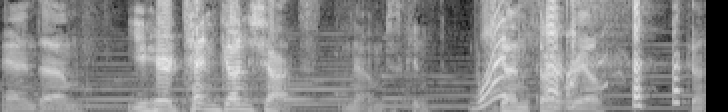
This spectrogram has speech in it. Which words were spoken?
and um, you hear ten gunshots. No, I'm just kidding. What? Guns aren't Oh. real. Gun-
